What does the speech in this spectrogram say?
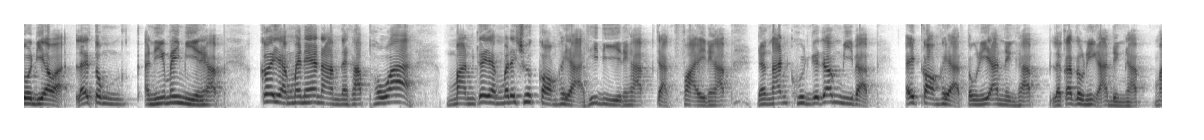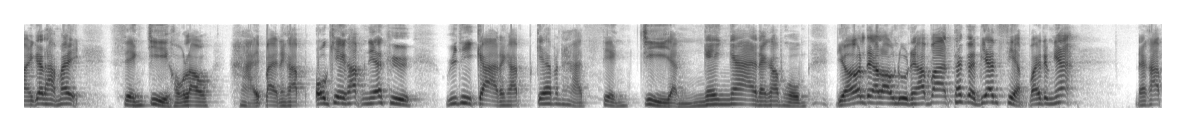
ตัวเดียวอะและตรงอันนี้ไม่มีนะครับ ก็ยังไม่แนะนำนะครับ เพราะว่ามันก็ยังไม่ได้ช่วยกองขยะที่ดีนะครับ จากไฟนะครับ ดังนั้นคุณก็ต้องมีแบบ ไอ้กองขยะตรงนี้อันหนึ่งครับ แล้วก็ตรงนี้อันหนึ่งครับ มันก็ทำให้เสียงจี่ของเราหายไปนะครับ โอเคครับอันนี่ก็คือวิธีการนะครับ แก้ปัญหาเสียงจี่อย่างง่าย ๆนะครับ ผม เดี๋ยวเราลองดูนะครับว่าถ้าเกิดพี่อันเสียบไว้ตรงเนี้ยนะครับ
